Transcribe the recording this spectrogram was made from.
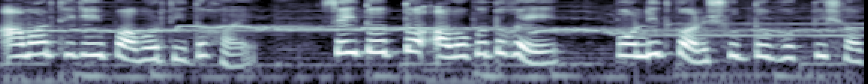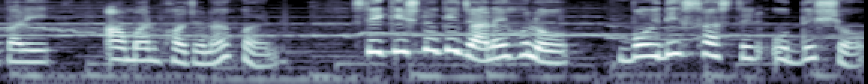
আমার থেকেই প্রবর্তিত হয়। সেই তত্ত্ব অবগত হয়ে পণ্ডিতগণ শুদ্ধ ভক্তি সহকারে আমার ভজনা করেন। শ্রীকৃষ্ণকে জানাই হল বৈদিক শাস্ত্রের উদ্দেশ্য,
